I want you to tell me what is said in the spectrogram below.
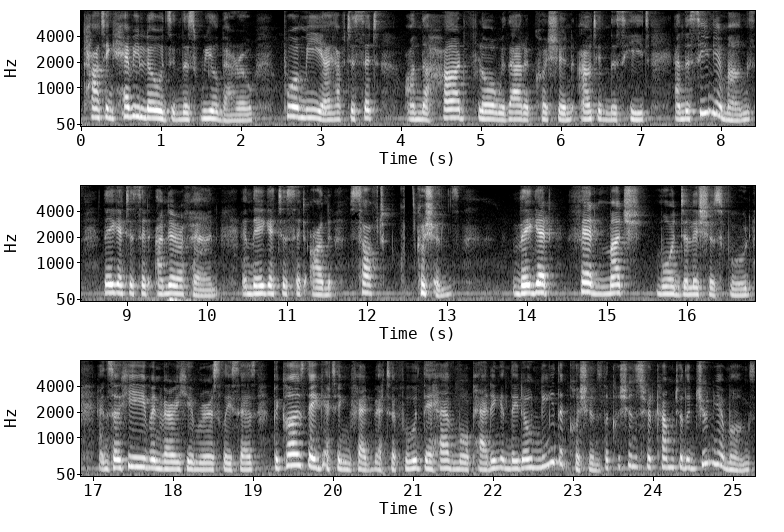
carting heavy loads in this wheelbarrow. Poor me, I have to sit on the hard floor without a cushion out in this heat. And the senior monks, they get to sit under a fan and they get to sit on soft cushions. They get fed much more delicious food. And so he even very humorously says, because they're getting fed better food, they have more padding and they don't need the cushions. The cushions should come to the junior monks.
